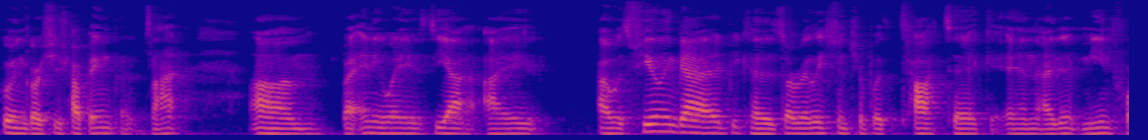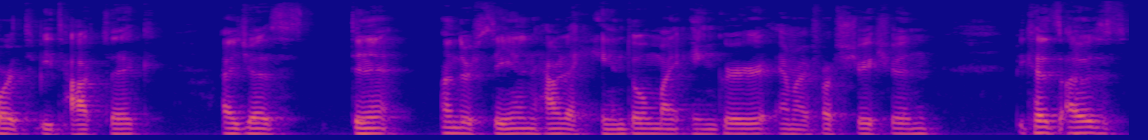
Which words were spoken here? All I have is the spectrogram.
going grocery shopping, but it's not. Um, but anyways, yeah, I I was feeling bad because our relationship was toxic and I didn't mean for it to be toxic. I just didn't understand how to handle my anger and my frustration because I was,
